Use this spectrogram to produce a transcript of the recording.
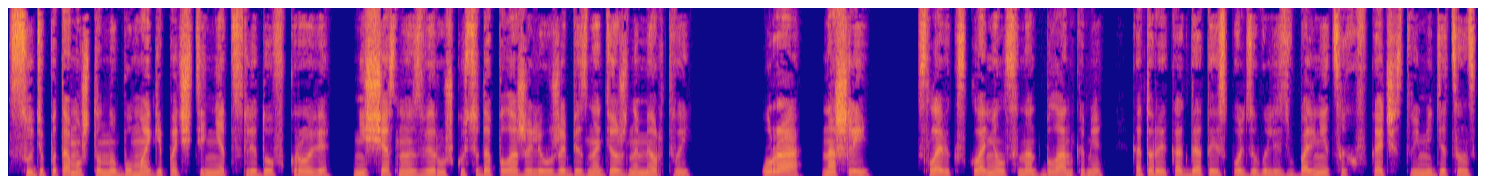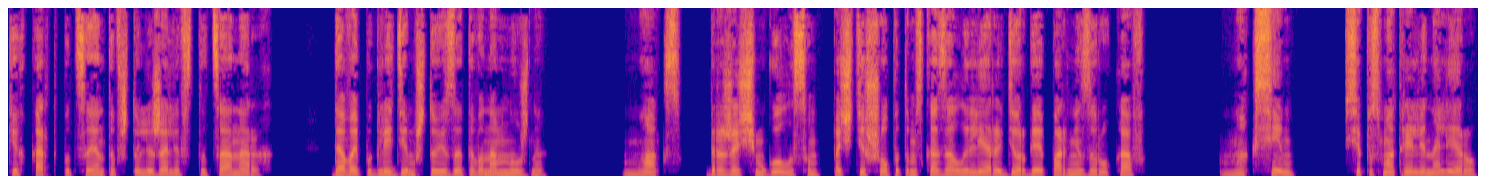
Судя по тому, что на бумаге почти нет следов крови, Несчастную зверушку сюда положили уже безнадежно мертвой. «Ура! Нашли!» Славик склонился над бланками, которые когда-то использовались в больницах в качестве медицинских карт пациентов, что лежали в стационарах. «Давай поглядим, что из этого нам нужно». «Макс», — дрожащим голосом, почти шепотом сказала Лера, дергая парня за рукав. «Максим!» Все посмотрели на Леру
